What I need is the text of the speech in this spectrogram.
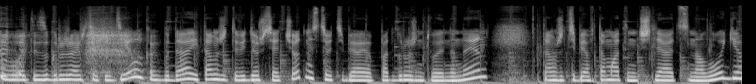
Вот, и загружаешь все это дело, как бы, да, и там же ты ведешь все отчетности, у тебя подгружен твой ННН, там же тебе автоматом начисляются налоги.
